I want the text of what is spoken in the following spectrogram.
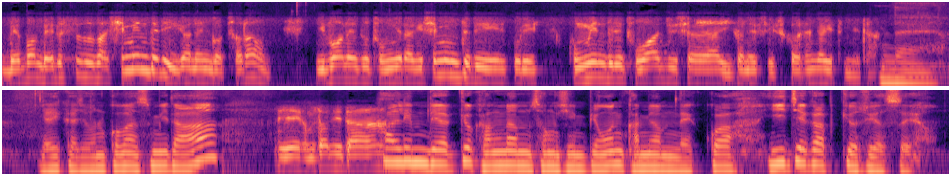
매번 메르스도 다 시민들이 이겨낸 것처럼 이번에도 동일하게 시민들이 우리 국민들이 도와주셔야 이겨낼 수 있을 거라 생각이 듭니다. 네. 여기까지 오늘 고맙습니다. 예, 감사합니다. 한림대학교 강남성심병원 감염내과 이재갑 교수였어요.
